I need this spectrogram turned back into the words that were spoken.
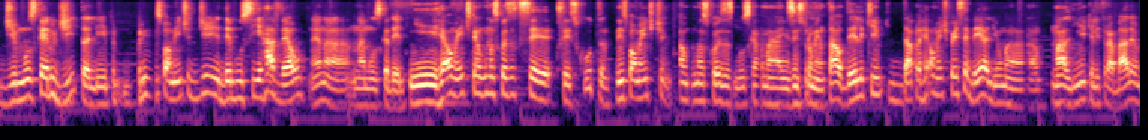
de música erudita ali, pr- principalmente de Debussy e Ravel, né, na, na música dele. E realmente tem algumas coisas que você escuta, principalmente algumas coisas, música mais instrumental dele, que dá pra realmente perceber ali uma, uma linha que ele trabalha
